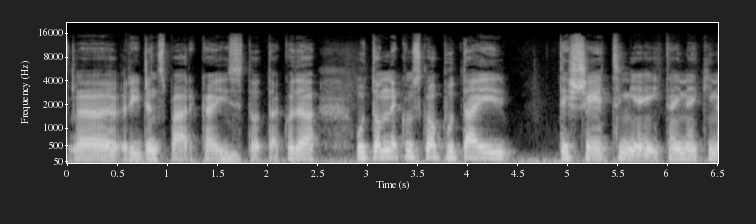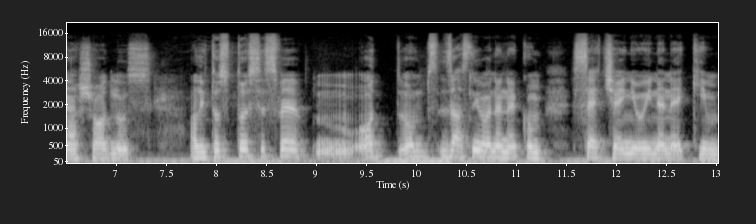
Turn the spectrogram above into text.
Uh, Regents Parka mhm. isto, mm -hmm. tako da u tom nekom sklopu taj te šetnje i taj neki naš odnos uh, ali to, to se sve mm, od, od, zasniva na nekom sećanju i na nekim,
